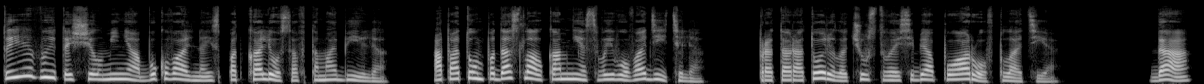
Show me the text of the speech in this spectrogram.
ты вытащил меня буквально из-под колес автомобиля, а потом подослал ко мне своего водителя?» Протараторила, чувствуя себя пуаро в платье. «Да», —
